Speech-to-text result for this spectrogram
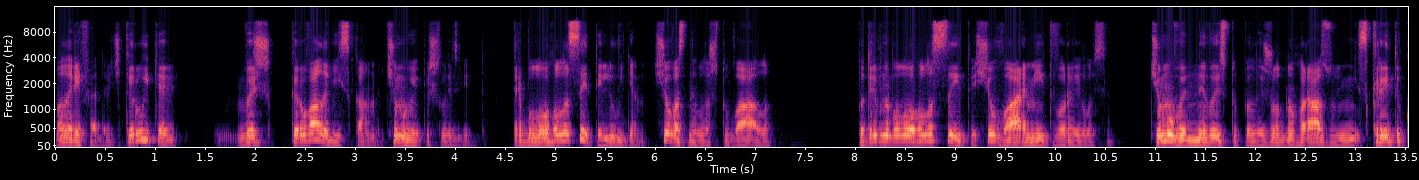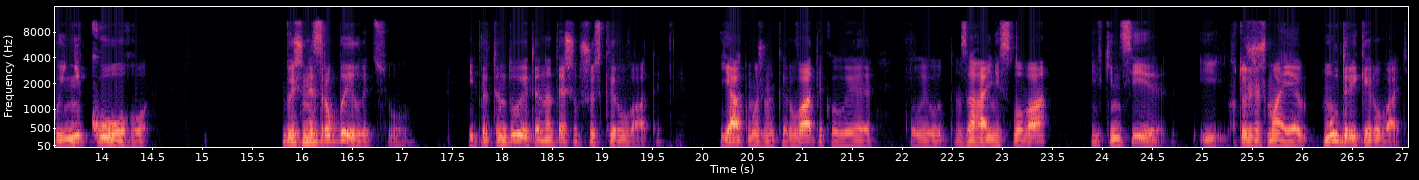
Валерій Федорович, керуйте. Ви ж керували військами. Чому ви пішли звідти? Треба було оголосити людям, що вас не влаштувало. Потрібно було оголосити, що в армії творилося. Чому ви не виступили жодного разу з критикою нікого? Ви ж не зробили цього. І претендуєте на те, щоб щось керувати. Як можна керувати, коли, коли от загальні слова, і в кінці, і хто ж має мудрий керувати?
